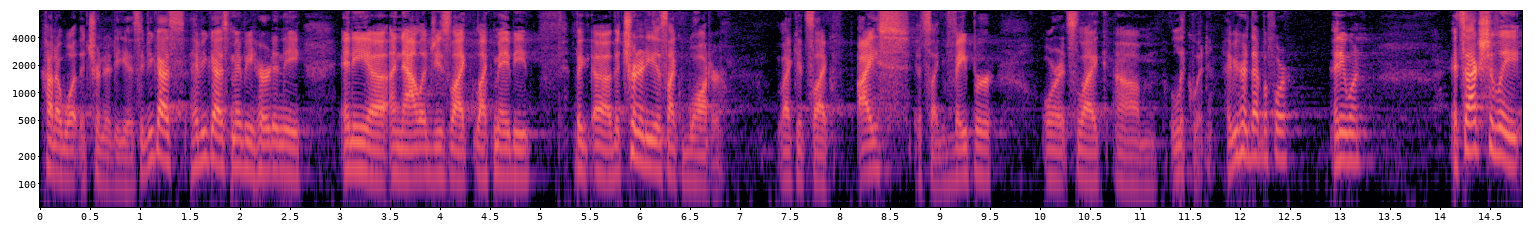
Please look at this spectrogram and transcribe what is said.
kind of what the Trinity is. Have you guys, have you guys maybe heard any, any uh, analogies like, like maybe the, uh, the Trinity is like water? Like it's like ice, it's like vapor, or it's like um, liquid. Have you heard that before? Anyone? It's actually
